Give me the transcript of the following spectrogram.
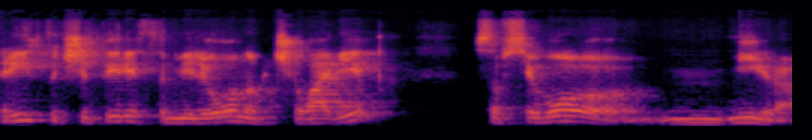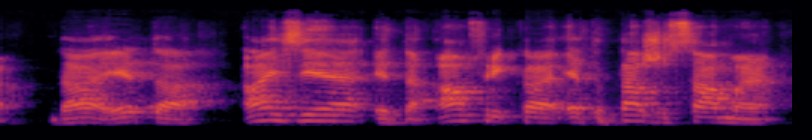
300-400 миллионов человек со всего мира. Да, это Азия, это Африка, это та же самая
